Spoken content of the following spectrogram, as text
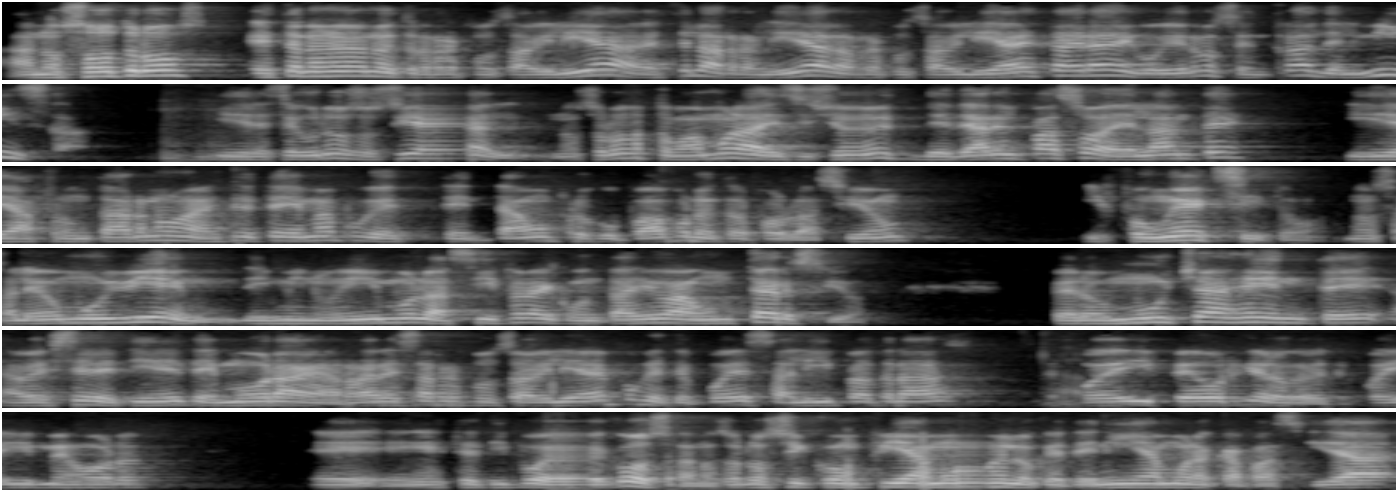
A nosotros, esta no era nuestra responsabilidad, esta es la realidad. La responsabilidad esta era del gobierno central, del MINSA y del Seguro Social. Nosotros tomamos la decisión de dar el paso adelante y de afrontarnos a este tema porque estábamos preocupados por nuestra población y fue un éxito. Nos salió muy bien. Disminuimos la cifra de contagios a un tercio. Pero mucha gente a veces le tiene temor a agarrar esa responsabilidad porque te puede salir para atrás, te puede ir peor que lo que te puede ir mejor eh, en este tipo de cosas. Nosotros sí confiamos en lo que teníamos, la capacidad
